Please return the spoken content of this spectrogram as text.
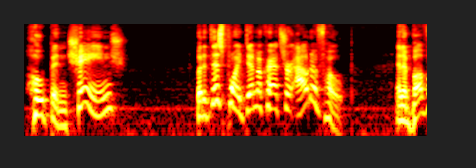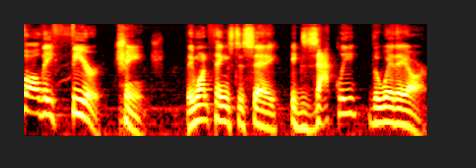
hope and change. But at this point, Democrats are out of hope. And above all, they fear change. They want things to say exactly the way they are.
